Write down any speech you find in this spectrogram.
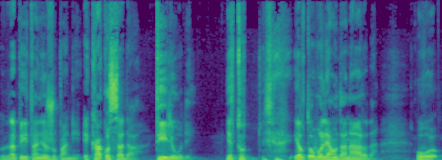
na pitanje županije. E kako sada ti ljudi, je, to, je li to volja onda naroda? Ovo,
